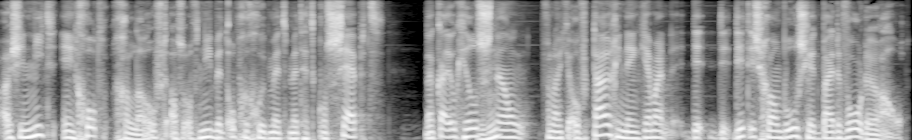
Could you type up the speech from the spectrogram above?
als je niet in God gelooft, als, of niet bent opgegroeid met, met het concept, dan kan je ook heel mm-hmm. snel vanuit je overtuiging denken, ja, maar dit, dit, dit, is gewoon bullshit bij de voordeur al.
